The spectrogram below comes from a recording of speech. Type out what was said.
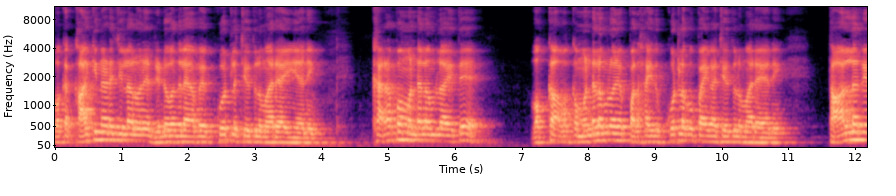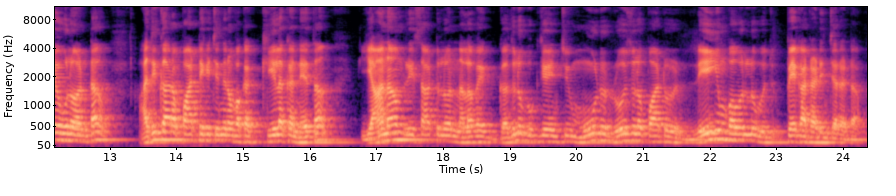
ఒక కాకినాడ జిల్లాలోనే రెండు వందల యాభై కోట్ల చేతులు మారాయి అని. కరప మండలంలో అయితే ఒక్క ఒక్క మండలంలోనే పదహైదు కోట్లకు పైగా చేతులు మారాయని. తాళ్ళరేవులు అంట అధికార పార్టీకి చెందిన ఒక కీలక నేత యానాం రిసార్టులో నలభై గదులు బుక్ చేయించి మూడు రోజుల పాటు రేయింబవుళ్ళు పేకాటాడించారట.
